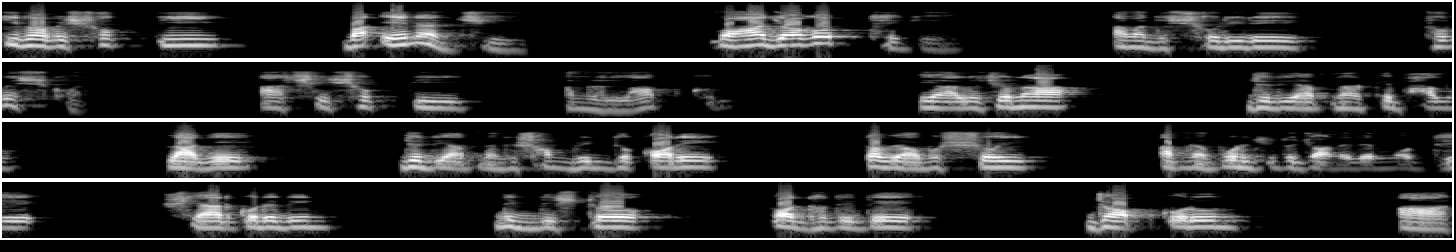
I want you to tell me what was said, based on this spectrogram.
কীভাবে শক্তি বা এনার্জি মহাজগৎ থেকে আমাদের শরীরে প্রবেশ করে আর সেই শক্তি আমরা লাভ করি। এই আলোচনা যদি আপনাকে ভালো লাগে, যদি আপনাকে সমৃদ্ধ করে, তবে অবশ্যই আপনার পরিচিত জনেদের মধ্যে শেয়ার করে দিন। নির্দিষ্ট পদ্ধতিতে জব করুন আর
